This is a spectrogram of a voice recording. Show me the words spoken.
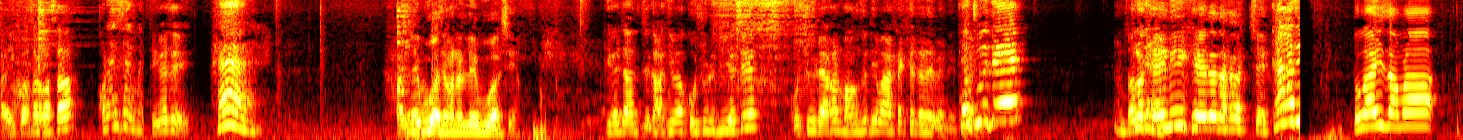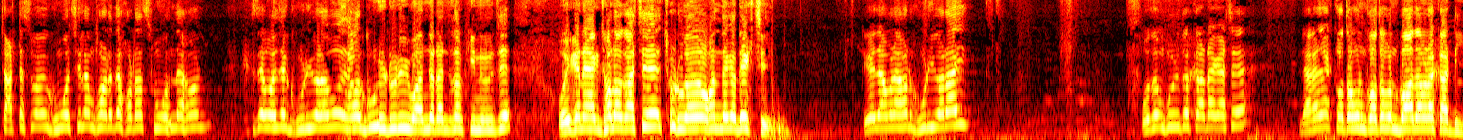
আর এই কষা কষা? ঠিক আছে? হ্যাঁ। আর লেবু আছে মানে লেবু আছে। ঠিক আছে আর কাকিমা কচুরি দিয়েছে কচুরিটা এখন মাংস দিয়ে আমার একটা খেতে দেবে না? কচুরিতে? চলো খেয়ে নি খেয়ে দিয়ে দেখা হচ্ছে। তো গাইজ আমরা চারটের সময় ঘুমোচ্ছিলাম ঘরেতে হঠাৎ সুমন এখন এসে বলছে ঘুড়ি ওড়াবো? এখন ঘুড়ি টুড়ি মাঞ্জা টাঞ্জা সব কিনে নিয়েছে ওইখানে এক ঝলক আছে ছোটু ওখান থেকে দেখছি। ঠিক আছে আমরা এখন ঘুড়ি ওড়াই। প্রথম ঘুড়ি তো কাটা গেছে। দেখা যাক কতক্ষণ কতক্ষণ বাদ আমরা কাটি।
